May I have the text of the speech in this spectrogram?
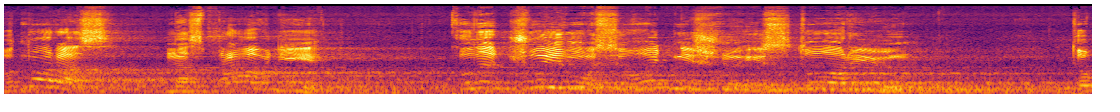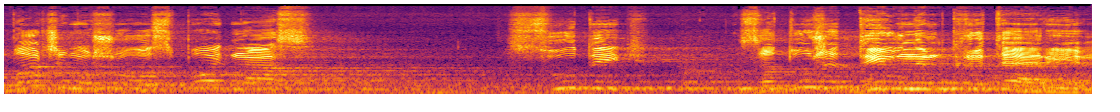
Воднораз, насправді, коли чуємо сьогоднішню історію, то бачимо, що Господь нас судить за дуже дивним критерієм.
